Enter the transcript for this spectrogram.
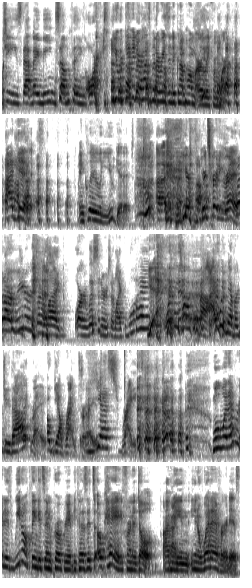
emojis that may mean something or You were giving your husband a reason to come home early from work. I get it. And clearly you get it. Uh, you're, you're turning red. But our readers are like, our listeners are like, what? Yeah. What are they talking about? I would never do that. Right. Oh, yeah, right. Right. Yes, right. Well, whatever it is, we don't think it's inappropriate because it's okay for an adult. I Right. mean, you know, whatever it is.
